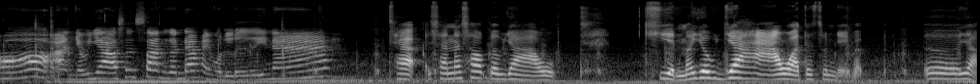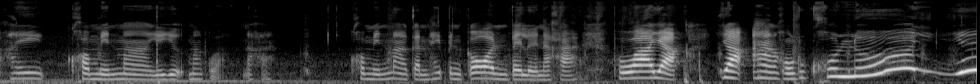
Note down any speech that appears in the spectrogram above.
อ๋อ อ่านยาวๆ สั้นๆ ก็ได้หมดเลยนะๆฉันฉันน่ะชอบยาวๆ เขียนมายาวๆอะ แต่ส่วนใหญ่แบบ เอออยากให้คอมเมนต์มาเยอะๆมากกว่านะคะคอมเมนต์มากันให้เป็นก้อนไปเลยนะคะ เพราะว่าอยากอยากอ่านของทุกคนเลยเย้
